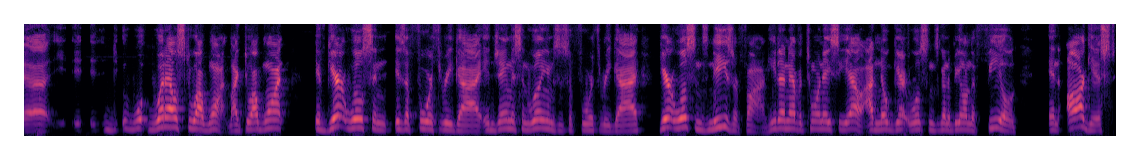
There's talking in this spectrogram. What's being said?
uh, what else do I want? Like, do I want if Garrett Wilson is a 4 3 guy and Jameson Williams is a 4 3 guy, Garrett Wilson's knees are fine. He doesn't have a torn ACL. I know Garrett Wilson's going to be on the field in August.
